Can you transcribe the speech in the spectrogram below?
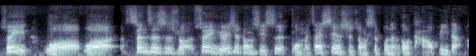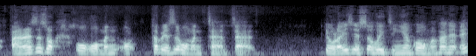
所以，我我甚至是说，所以有一些东西是我们在现实中是不能够逃避的，反而是说我我们我特别是我们在在。有了一些社会经验过，我们发现，哎，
